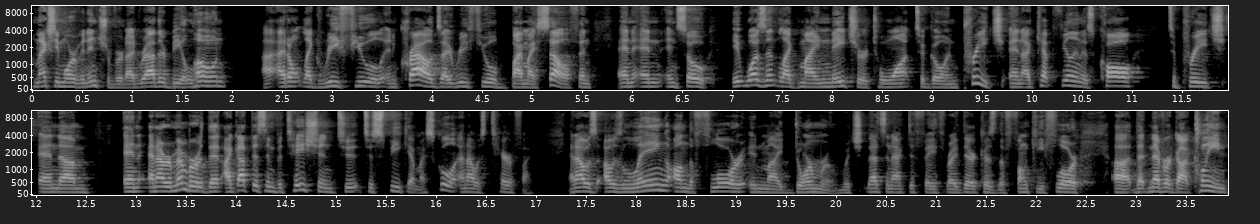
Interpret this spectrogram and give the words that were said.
I'm actually more of an introvert. I'd rather be alone. I, don't like refuel in crowds, I refuel by myself. And and, and, and so it wasn't like my nature to want to go and preach. And I kept feeling this call to preach. And, um, and, and I remember that I got this invitation to, to speak at my school, and I was terrified. And I was, I was laying on the floor in my dorm room, which that's an act of faith right there, because the funky floor uh, that never got cleaned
